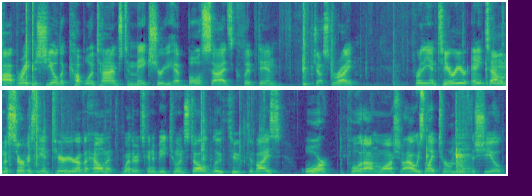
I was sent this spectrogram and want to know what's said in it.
Operate the shield a couple of times to make sure you have both sides clipped in just right. For the interior, anytime I'm going to service the interior of a helmet, whether it's going to be to install a Bluetooth device or to pull it out and wash it, I always like to remove the shield.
